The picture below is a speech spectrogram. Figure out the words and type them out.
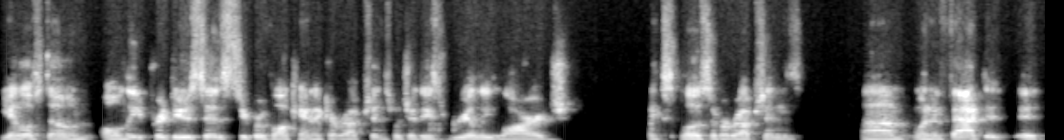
Yellowstone only produces supervolcanic eruptions, which are these really large explosive eruptions. Um, when in fact, it, it,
